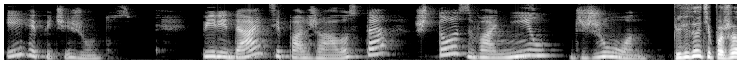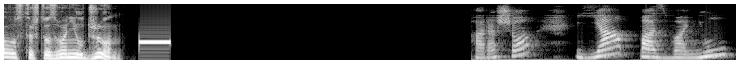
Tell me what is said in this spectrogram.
e repetir juntos. Передайте, пожалуйста, что звонил Джон. Передайте, пожалуйста, что звонил Джон. Хорошо? Я позвоню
